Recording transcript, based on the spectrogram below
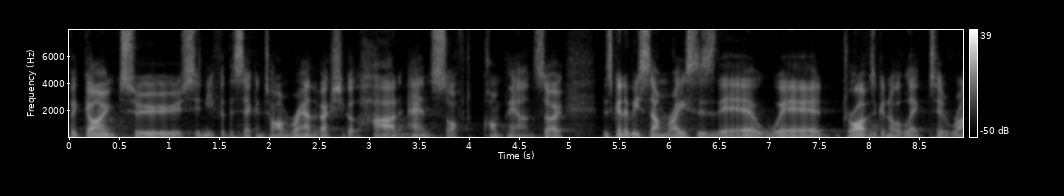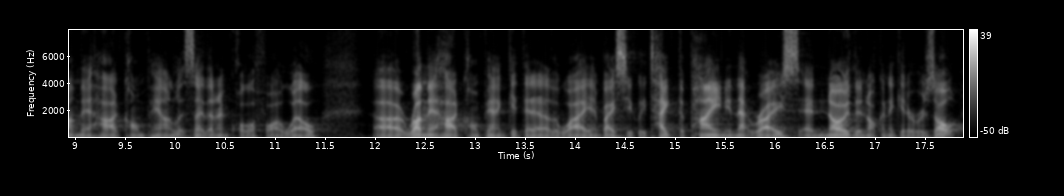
But going to Sydney for the second time round, they've actually got the hard and soft compound. So there's going to be some races there where drivers are going to elect to run their hard compound. Let's say they don't qualify well, uh, run their hard compound, get that out of the way, and basically take the pain in that race and know they're not going to get a result.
